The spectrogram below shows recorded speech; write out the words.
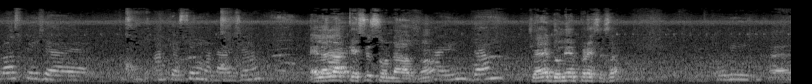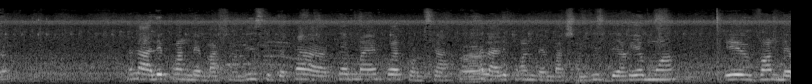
lorsque j'ai encaissé mon argent Elle allait encaisser son argent. à une dame, Tu avais donné un prêt, c'est ça? Oui, Ouais. elle allait prendre mes marchandises, c'était pas tellement un point comme ça. Ouais. Elle allait prendre mes marchandises derrière moi et vendre mes,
